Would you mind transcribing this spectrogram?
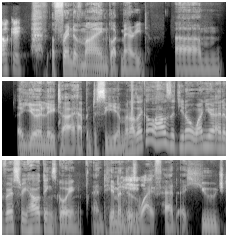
Okay. a friend of mine got married. Um, a year later, I happened to see him and I was like, oh, how's it? You know, one year anniversary, how are things going? And him and his wife had a huge,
